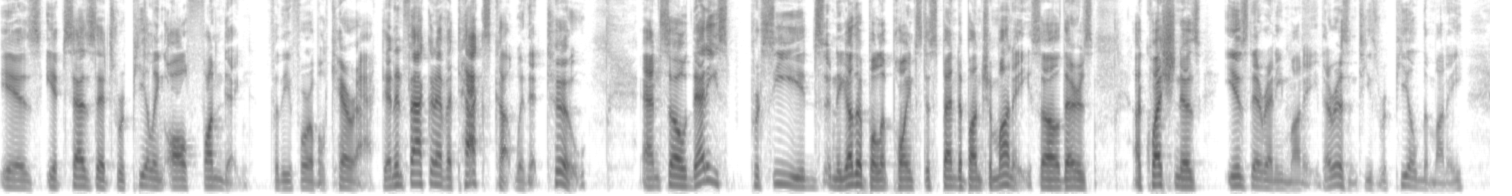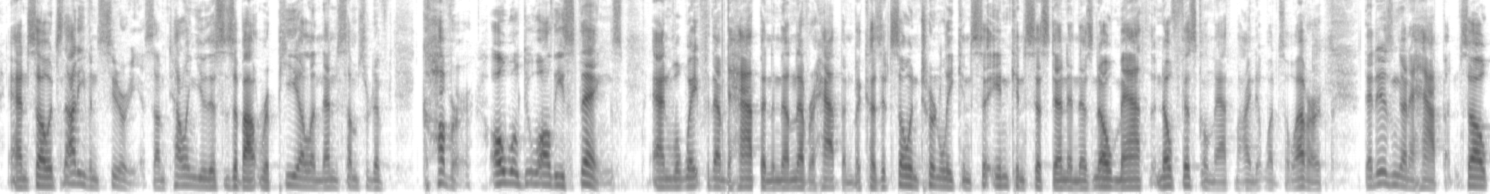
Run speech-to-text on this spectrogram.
is it says that it's repealing all funding for the Affordable Care Act, and in fact, going to have a tax cut with it too. And so then he proceeds in the other bullet points to spend a bunch of money. So there's a question: is is there any money? There isn't. He's repealed the money, and so it's not even serious. I'm telling you, this is about repeal and then some sort of cover. Oh, we'll do all these things and we'll wait for them to happen and they'll never happen because it's so internally cons- inconsistent and there's no math, no fiscal math behind it whatsoever that isn't going to happen. So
